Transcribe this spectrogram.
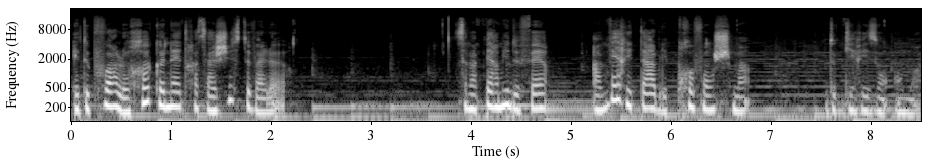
et de pouvoir le reconnaître à sa juste valeur, ça m'a permis de faire un véritable et profond chemin de guérison en moi.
